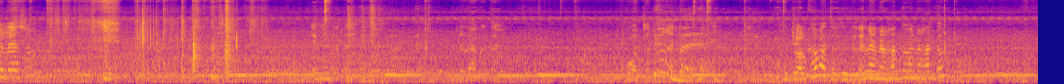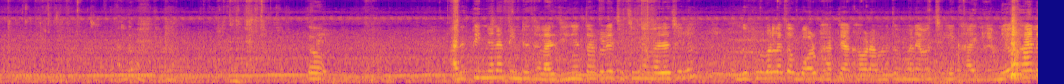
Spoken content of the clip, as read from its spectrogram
চলে আসো। দাও। জল খাবা তো? দিয়ে দিলে না না, হাত দেবো না, হাত দাও? তো আরে তিনজনের তিনটে থালা ঝিঙের তরকারি চিংড়া ভাজা ছিল। দুপুরবেলা তো বর ভাত যা খাবার, আমরা তো মানে আমার ছেলে খায়নি। এমনিও খায় না,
